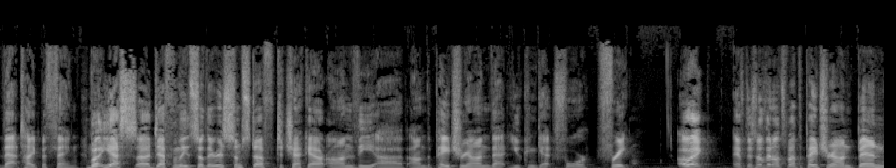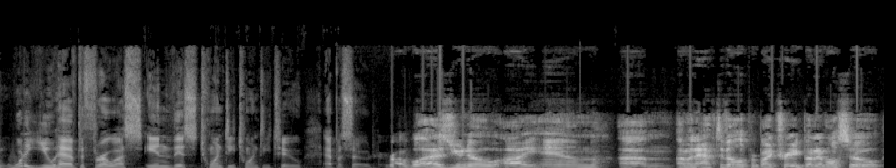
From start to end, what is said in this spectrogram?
that type of thing. But yes, uh, definitely. So there is some stuff to check out on the uh, on the Patreon that you can get for free. Okay. If there's nothing else about the Patreon, Ben, what do you have to throw us in this 2022 episode? Rob, well, as you know, I am um, I'm an app developer by trade, but I'm also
